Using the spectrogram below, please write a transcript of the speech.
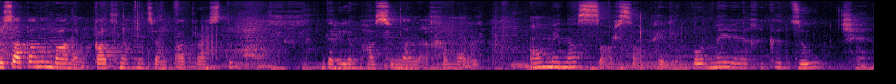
Ռուսականում բան եմ, կաթնահունց եմ պատրաստում։ Դրել եմ հասունան ախմորը։ Ամենասարսափելին, որ մեր երեխեքը ձու չեն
